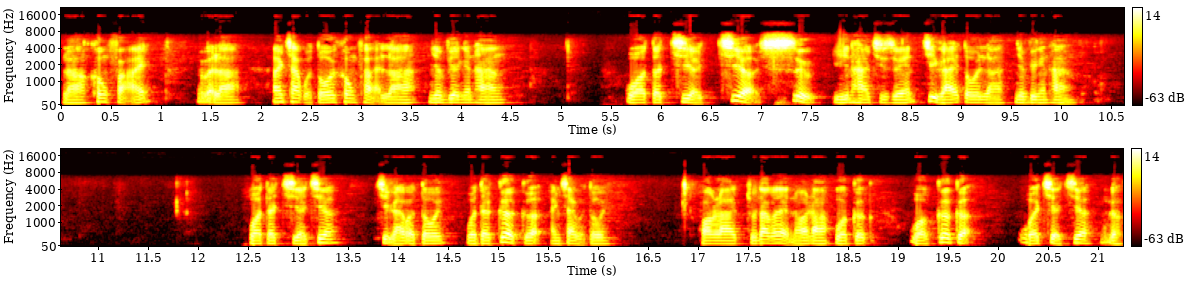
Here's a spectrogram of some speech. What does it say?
là không phải. Như vậy là anh trai của tôi không phải là nhân viên ngân hàng. 我的姐姐是银行职员，chị gái tôi là nhân viên ngân hàng. 我的姐姐 chị gái của tôi, 我的哥哥 anh trai của tôi. Hoặc là chúng ta có thể nói là 我哥我哥哥我姐姐 cũng được.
